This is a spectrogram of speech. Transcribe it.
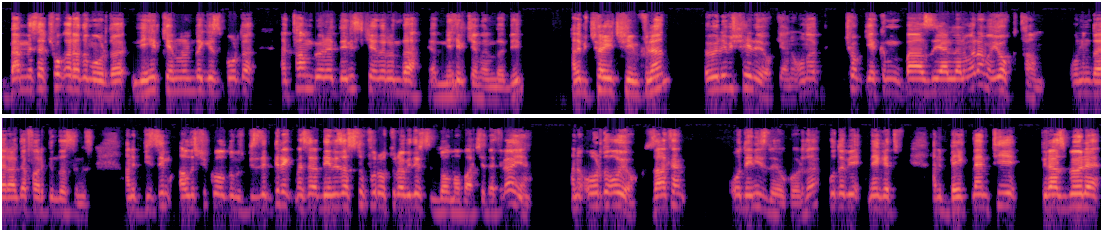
ben mesela çok aradım orada nehir kenarında gezip orada hani tam böyle deniz kenarında yani nehir kenarında değil. Hani bir çay içeyim falan öyle bir şey de yok yani ona çok yakın bazı yerler var ama yok tam. Onun da herhalde farkındasınız. Hani bizim alışık olduğumuz bizde direkt mesela denize sıfır oturabilirsin Dolmabahçe'de falan ya. Hani orada o yok. Zaten o deniz de yok orada. Bu da bir negatif. Hani beklentiyi biraz böyle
